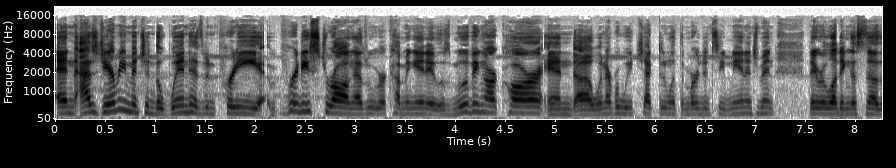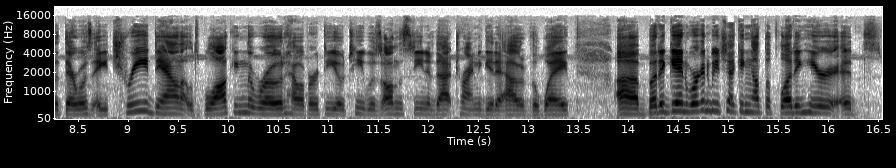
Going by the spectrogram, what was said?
And as Jeremy mentioned, the wind has been pretty, pretty strong as we were coming in. It was moving our car, and uh, whenever we checked in with emergency management, they were letting us know that there was a tree down that was blocking the road. However, DOT was on the scene of that, trying to get it out of the way. Uh, but again, we're going to be checking out the flooding here. It's,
